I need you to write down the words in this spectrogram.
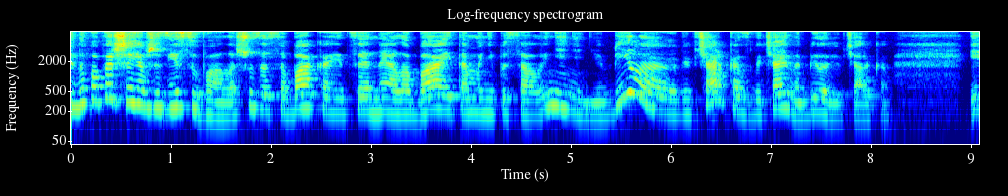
ну, по-перше, я вже з'ясувала, що за собака, і це не алабай, там мені писали. Ні-ні-ні, біла вівчарка, звичайна біла вівчарка. І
